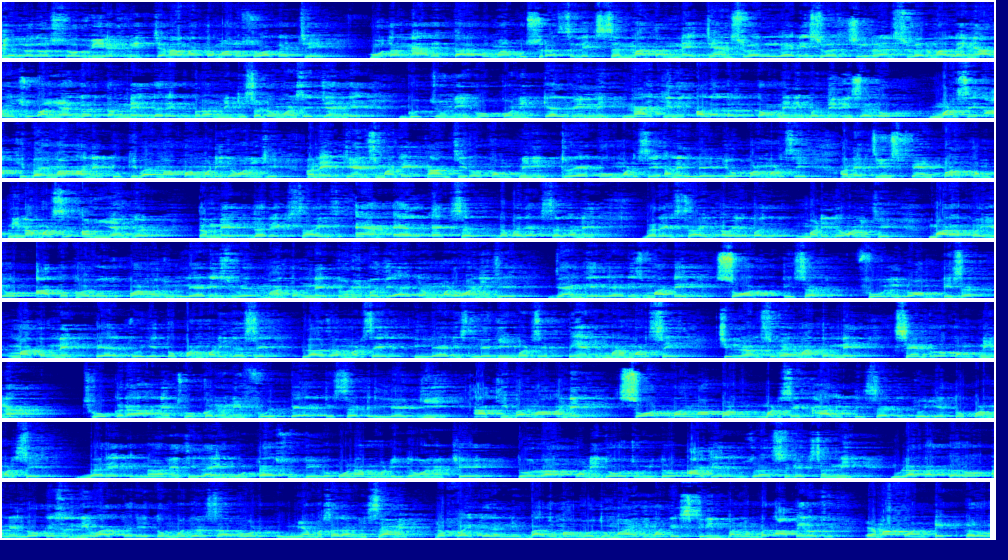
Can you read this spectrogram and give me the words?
Hello દોસ્તો વીએફબી ચેનલમાં તમારું સ્વાગત છે. હું તમને આજે તારાપુરમાં બુસરા સિલેક્શનમાં તમને gents wear, ladies wear, children's વેરમાં લઈને આવ્યો છું. અહીંયા આગળ તમને દરેક બ્રાન્ડની ટી શર્ટો મળશે, જેમ કે ગુચ્ચુની હોકોની, કેલ્વિનની, નાઇકીની અલગ અલગ કંપનીની બધી ટી શર્ટો મળશે. આખી બાયમાં અને ટૂંકી બાયમાં પણ મળી જવાની છે. અને જેન્ટ્સ માટે કાંચીરો કંપનીની ટ્રેકો મળશે અને લેગીઓ પણ મળશે. અને જીન્સ પેન્ટ પણ કંપનીના મળશે. અહીં આગળ તમને દરેક size M L XL double XL અને દરેક સાઇઝ અવેલેબલ મળી જવાની છે. મારા ભાઈઓ, આ તો ખરું જ, પણ હજુ લેડીઝ વેરમાં તમને ઘણી બધી આઇટમ મળવાની છે. જેમ કે લેડીઝ માટે short T shirt full long T શર્ટમાં તમને પેર જોઈએ તો પણ મળી જશે. પ્લાઝા મળશે લેડીઝ લેગી મળશે પેન્ટ પણ મળશે. ચિલ્ડ્રન્સ વેરમાં તમને સેન્ટ્રો કંપનીના છોકરા અને છોકરીઓની ફૂલ પેર ટી શર્ટ લેગી આખી બાયમાં અને શોર્ટ બાયમાં પણ મળશે. ખાલી ટી શર્ટ જોઈએ તો પણ મળશે. દરેક નાનેથી લઈ મોટા સુધી લોકોના મળી જવાના છે. તો રાહ કોની જોવો છો મિત્રો? આજે જ ગુજરાત સિલેક્શનની મુલાકાત કરો અને લોકેશનની વાત કરીએ તો મદરસા રોડ, ઉમિયા મસાલાની સામે રફાઈ કેલરની બાજુમાં વધુ માહિતી માટે સ્ક્રીન પર નંબર આપેલો છે. એમાં કોન્ટેક્ટ કરો.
